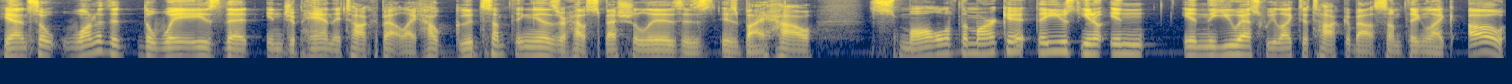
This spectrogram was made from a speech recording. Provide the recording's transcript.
Yeah, and so one of the, the ways that in Japan they talk about like how good something is or how special is is is by how small of the market they use. You know, in in the US we like to talk about something like, oh,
